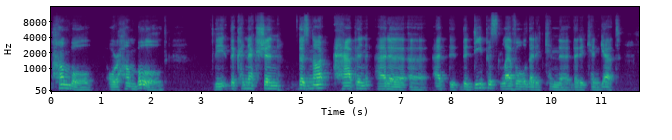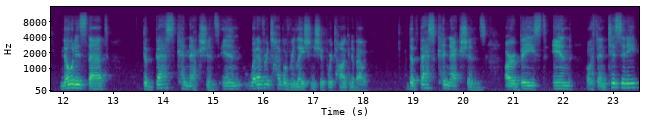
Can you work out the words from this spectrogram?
humble or humbled, the, the connection does not happen at a uh, at the, the deepest level that it can uh, that it can get. Notice that the best connections in whatever type of relationship we're talking about the best connections are based in authenticity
